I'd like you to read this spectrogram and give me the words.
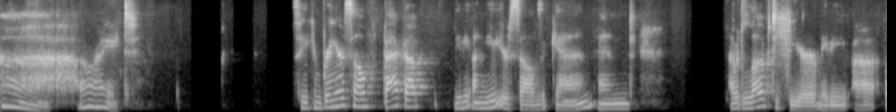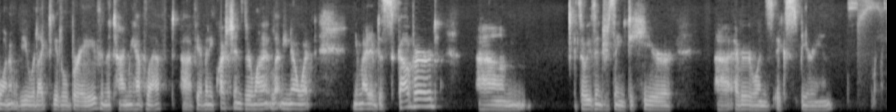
Ah, all right. So you can bring yourself back up, maybe unmute yourselves again, and I would love to hear maybe uh, one of you would like to be a little brave in the time we have left. Uh, if you have any questions or want to let me know what you might have discovered, um, it's always interesting to hear uh, everyone's experience.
